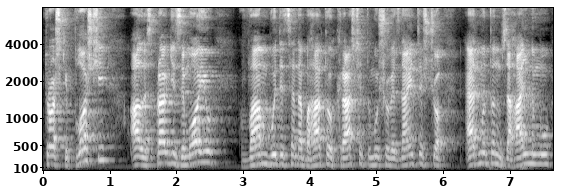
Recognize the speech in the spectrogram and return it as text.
трошки площі, але справді зимою вам буде це набагато краще, тому що ви знаєте, що Едмонтон в загальному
